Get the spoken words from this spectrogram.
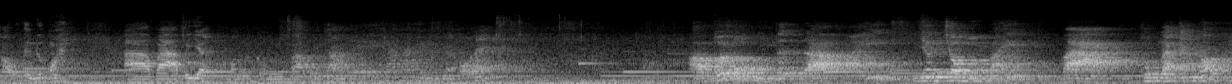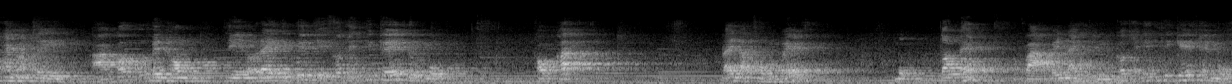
khẩu từ nước ngoài. À, và bây giờ mọi người cùng vào bên trong. Để khám phá căn nhà phố này à, với một diện tích là 7 nhân cho 17 và thuộc là căn gốc hai mặt tiền à, có cửa bên hông. Thì ở đây thì quý vị có thể thiết kế được một phòng khách. Đây là phòng bếp một toilet. Và bên này thì mình có thể thiết kế thêm một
